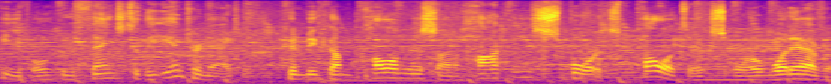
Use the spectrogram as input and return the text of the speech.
people who, thanks to the internet, can become columnists on hockey, sports, politics, or whatever.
